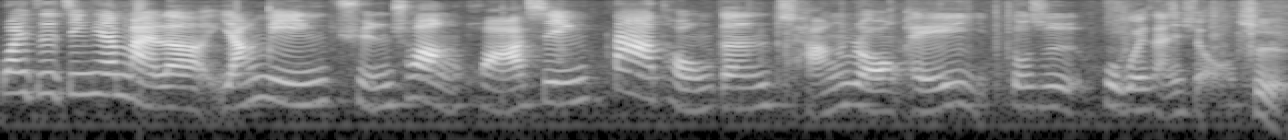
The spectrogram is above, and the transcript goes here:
外资今天买了阳明、群创、华兴、大同跟长荣，哎，都是货柜三雄。是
